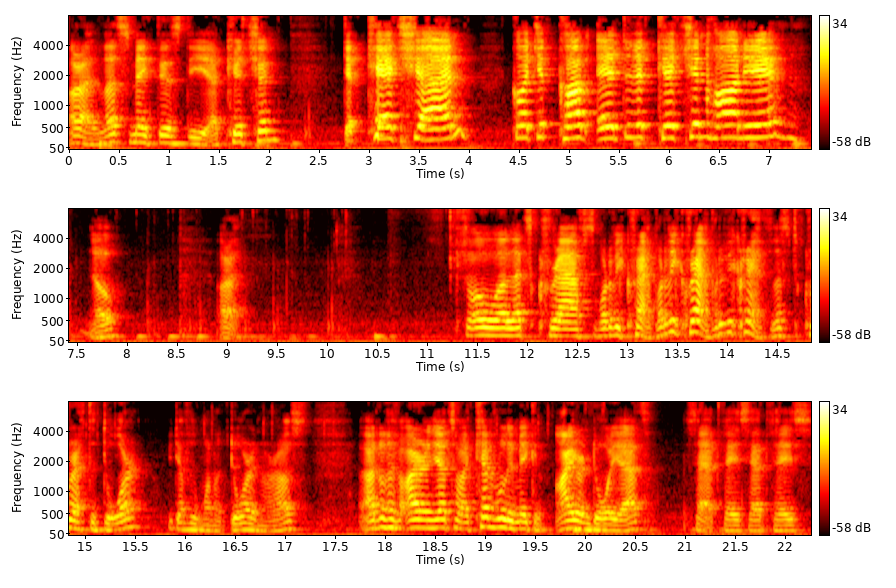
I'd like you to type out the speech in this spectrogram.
Alright, let's make this the uh, kitchen. The kitchen! Could you come into the kitchen, honey? No? Alright. So uh, let's craft. What do we craft? What do we craft? What do we craft? Let's craft a door. We definitely want a door in our house. I don't have iron yet, so I can't really make an iron door yet. Sad face, sad face.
